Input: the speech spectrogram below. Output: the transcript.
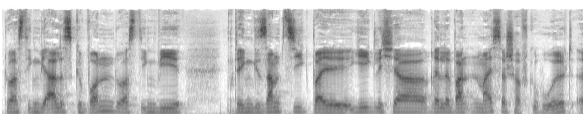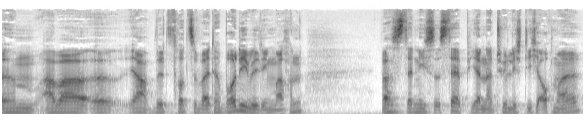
Du hast irgendwie alles gewonnen, du hast irgendwie den Gesamtsieg bei jeglicher relevanten Meisterschaft geholt, ähm, aber äh, ja, willst trotzdem weiter Bodybuilding machen. Was ist der nächste Step? Ja, natürlich dich auch mal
